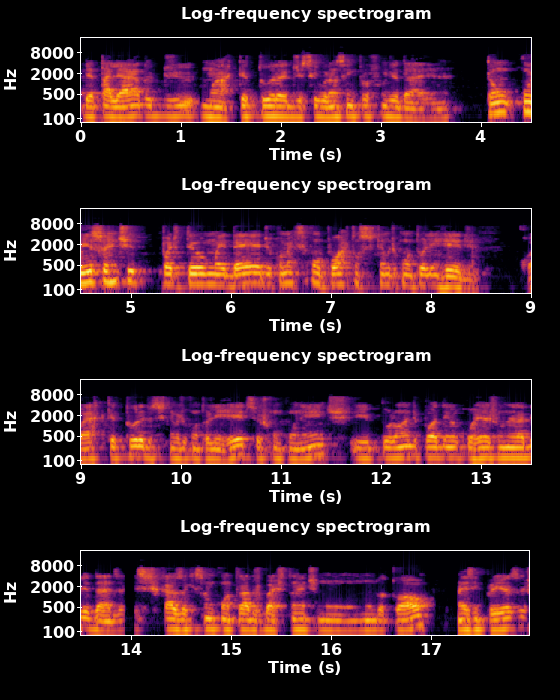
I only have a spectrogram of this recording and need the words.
detalhado de uma arquitetura de segurança em profundidade. Né? Então, com isso a gente pode ter uma ideia de como é que se comporta um sistema de controle em rede qual é a arquitetura do sistema de controle em rede, seus componentes e por onde podem ocorrer as vulnerabilidades. Esses casos aqui são encontrados bastante no mundo atual, nas empresas,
